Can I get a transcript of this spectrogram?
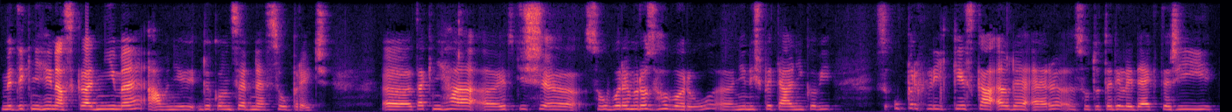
My ty knihy naskladníme a oni dokonce dnes jsou pryč. Eh, ta kniha eh, je totiž souborem rozhovorů Niny Špitálníkový s uprchlíky z KLDR. Jsou to tedy lidé, kteří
